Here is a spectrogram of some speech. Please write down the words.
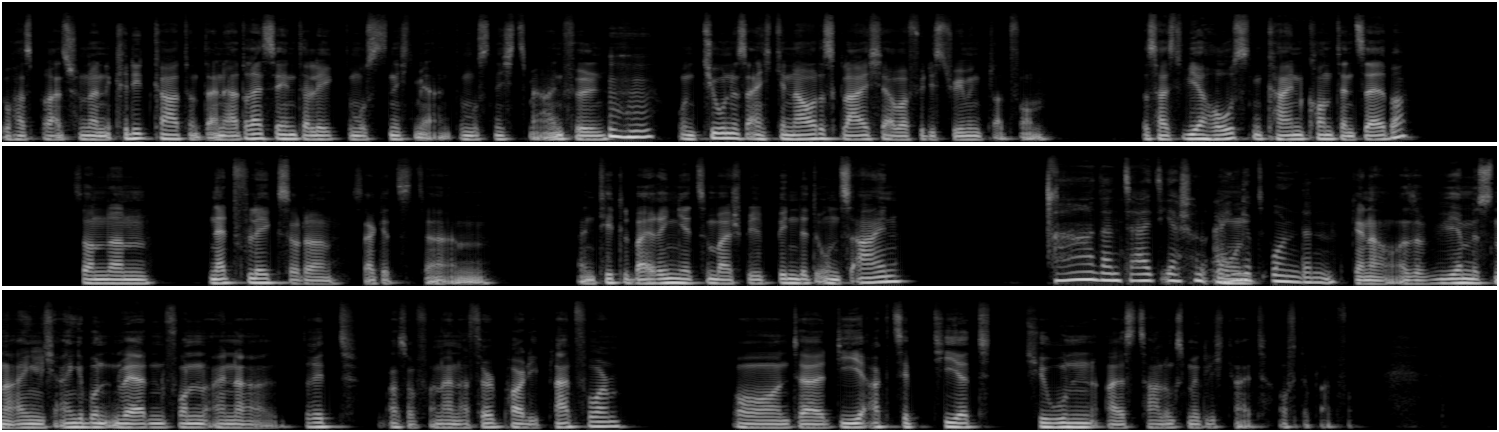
Du hast bereits schon deine Kreditkarte und deine Adresse hinterlegt, du musst, nicht mehr, du musst nichts mehr einfüllen. Mhm. Und Tune ist eigentlich genau das gleiche, aber für die Streaming-Plattform. Das heißt, wir hosten keinen Content selber, sondern Netflix oder ich sage jetzt ähm, ein Titel bei Ringe zum Beispiel bindet uns ein. Ah, dann seid ihr schon eingebunden. genau, also wir müssen eigentlich eingebunden werden von einer Dritt, also von einer Third-Party-Plattform und äh, die akzeptiert Tune als Zahlungsmöglichkeit auf der Plattform.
